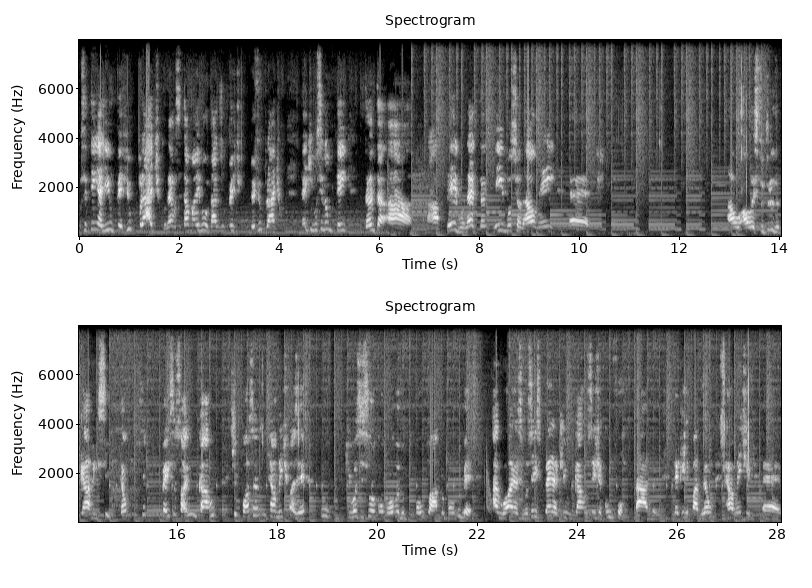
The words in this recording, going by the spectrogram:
você tem ali um perfil prático, né? Você está mais voltado para o perfil prático, é que você não tem tanta a, a apego, né? Tanto, nem emocional, nem é, ao, ao estrutura do carro em si. Então, você pensa só em um carro que possa realmente fazer um, que você se locomova do ponto A para o ponto B. Agora, se você espera que o carro seja confortável, tenha aquele padrão realmente é,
